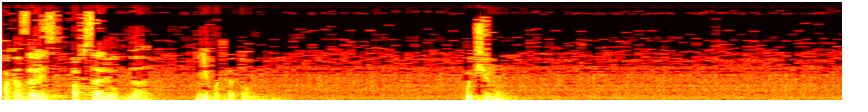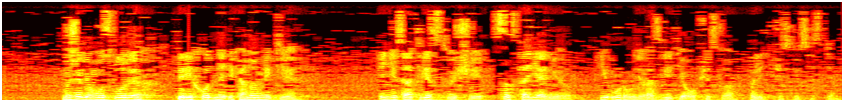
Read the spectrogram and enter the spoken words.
оказались абсолютно неподготовленными. Почему? Мы живем в условиях переходной экономики и не соответствующей состоянию и уровню развития общества политической системы.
